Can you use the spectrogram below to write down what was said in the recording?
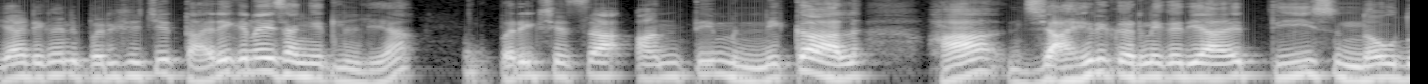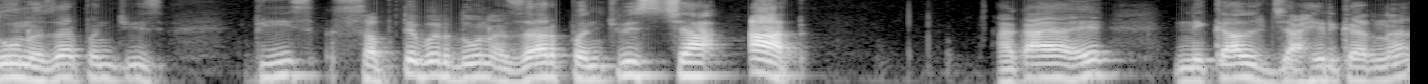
या ठिकाणी परीक्षेची तारीख नाही सांगितलेली हा. परीक्षेचा अंतिम निकाल हा जाहीर करणे कधी आहे? तीस नऊ दोन हजार पंचवीस. तीस सप्टेंबर दोन हजार पंचवीसच्या आत. हा काय आहे? निकाल जाहीर करणं.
